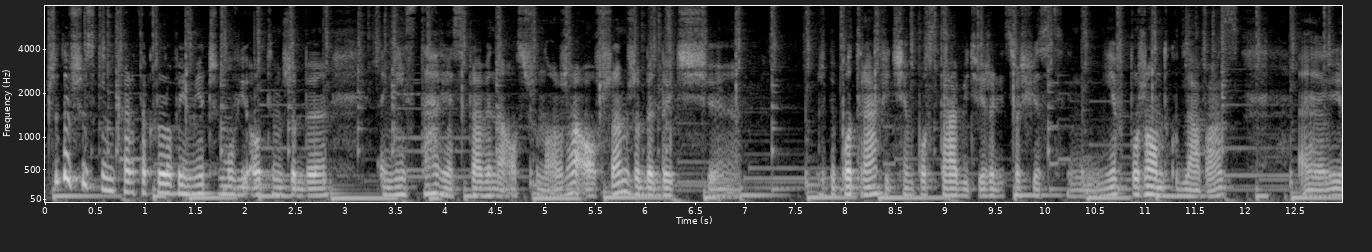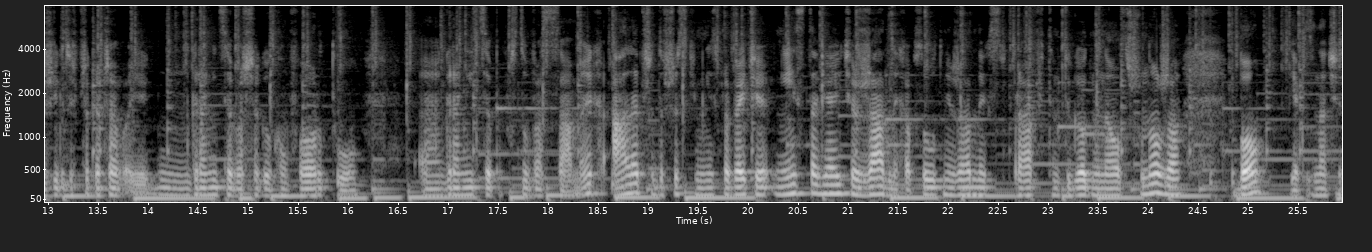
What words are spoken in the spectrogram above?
Przede wszystkim karta Królowej Mieczy mówi o tym, żeby nie stawiać sprawy na ostrzu noża, owszem, żeby być, e, żeby potrafić się postawić, jeżeli coś jest nie w porządku dla Was, jeżeli ktoś przekracza e, granice Waszego komfortu, e, granice po prostu Was samych, ale przede wszystkim nie sprawiajcie, nie stawiajcie żadnych, absolutnie żadnych spraw w tym tygodniu na ostrzu noża, bo jak znacie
